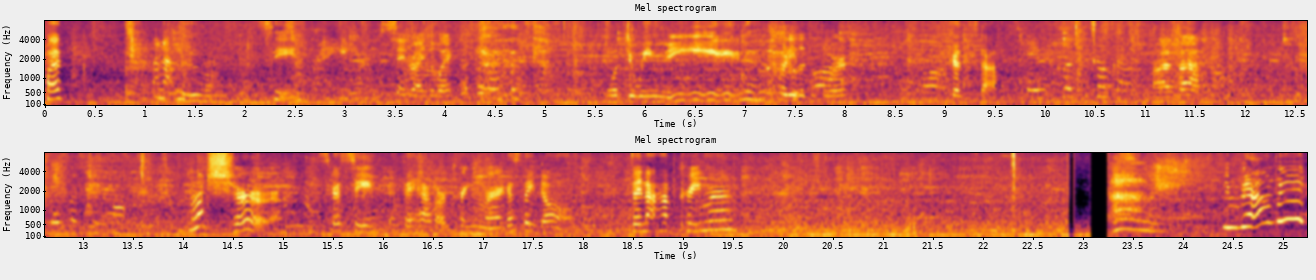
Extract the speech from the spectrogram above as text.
What? Oh, not Let's see. stayed right in the way. What do we need? What are you looking for? Good stuff. Stay close to Coco. Stay close to. I'm not sure. Let's go see if they have our creamer. I guess they don't. Do they not have creamer? you found it?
